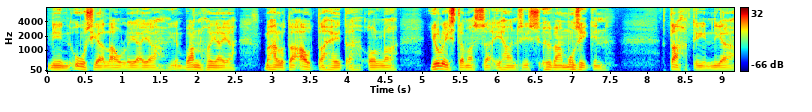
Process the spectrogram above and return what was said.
niin uusia lauleja ja, ja vanhoja ja me halutaan auttaa heitä olla julistamassa ihan siis hyvän musiikin tahtiin ja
